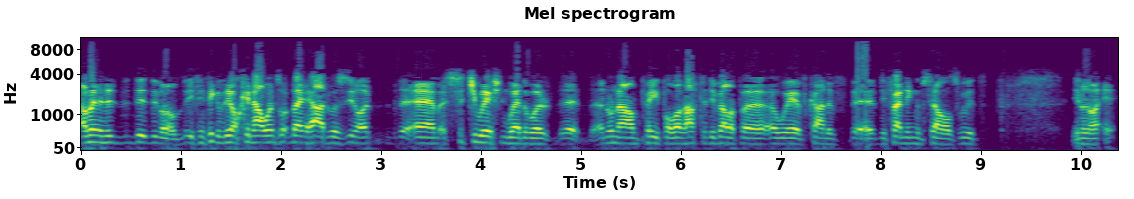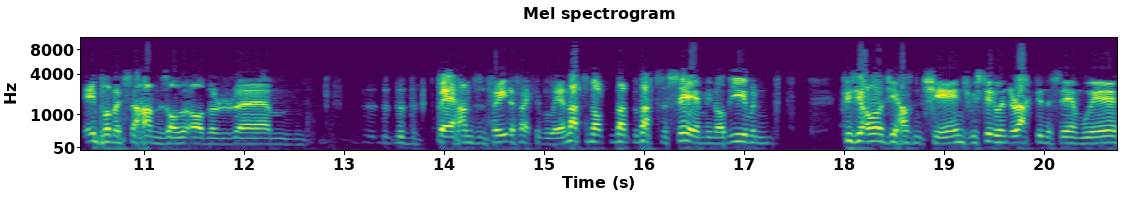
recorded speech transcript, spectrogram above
I mean, the, the, well, if you think of the Okinawans, what they had was, you know, um, a situation where there were uh, an unarmed people and had to develop a, a way of kind of uh, defending themselves with, you know, implements to hands or, or their um, the, the, the bare hands and feet, effectively. And that's not that, that's the same. You know, the human physiology hasn't changed. We still interact in the same way.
